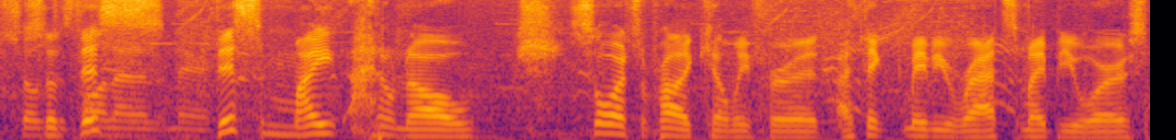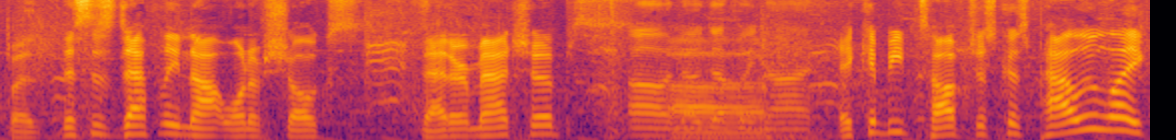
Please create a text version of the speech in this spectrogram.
So just falling out this of the air. this might I don't know. Sh- Soul Arts will probably kill me for it. I think maybe Rats might be worse, but this is definitely not one of Shulk's better matchups. Oh, no, Uh, definitely not. It can be tough just because Palu like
